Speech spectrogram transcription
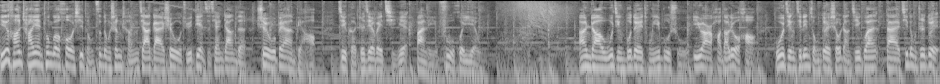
银行查验通过后，系统自动生成加盖税务局电子签章的税务备案表，即可直接为企业办理付汇业务。按照武警部队统一部署，一月二号到六号，武警吉林总队首长机关带机动支队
